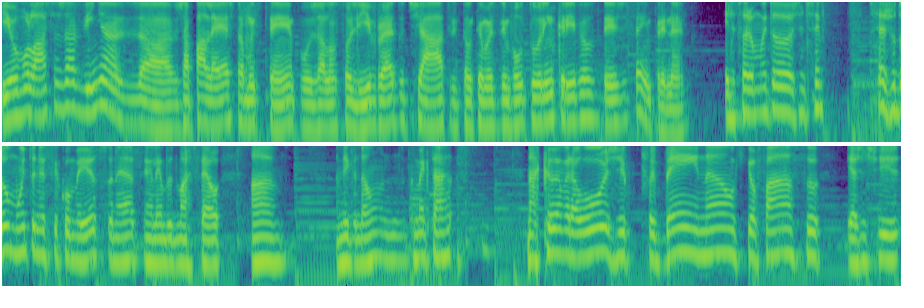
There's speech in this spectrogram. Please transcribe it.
E o Bolacha já vinha, já, já palestra há muito tempo, já lançou livro, é do teatro, então tem uma desenvoltura incrível desde sempre, né? Eles foram muito. A gente sempre se ajudou muito nesse começo, né? Assim, eu lembro do Marcel. Ah, amigo, não, como é que tá na câmera hoje? Foi bem? Não? O que, que eu faço? E a gente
